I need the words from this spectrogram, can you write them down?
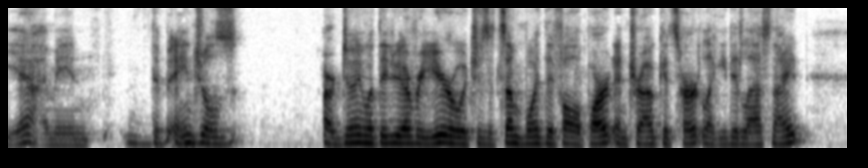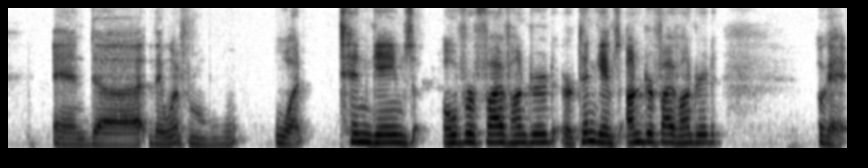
Yeah, I mean, the Angels are doing what they do every year, which is at some point they fall apart and Trout gets hurt like he did last night. And uh, they went from what, 10 games over 500 or 10 games under 500. Okay,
